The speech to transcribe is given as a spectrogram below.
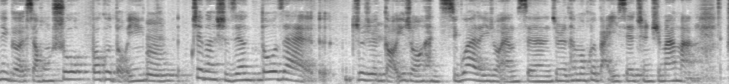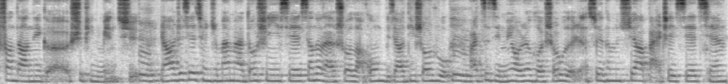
那个小红书，包括抖音，嗯，这段时间都在就是搞一种很奇怪的一种 MCN，就是他们会把一些全职妈妈放到那个视频里面去，嗯，然后这些全职妈妈都是一些相对来说老公比较低收入，嗯，而自己没有任何收入的人，所以他们需要把这些钱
